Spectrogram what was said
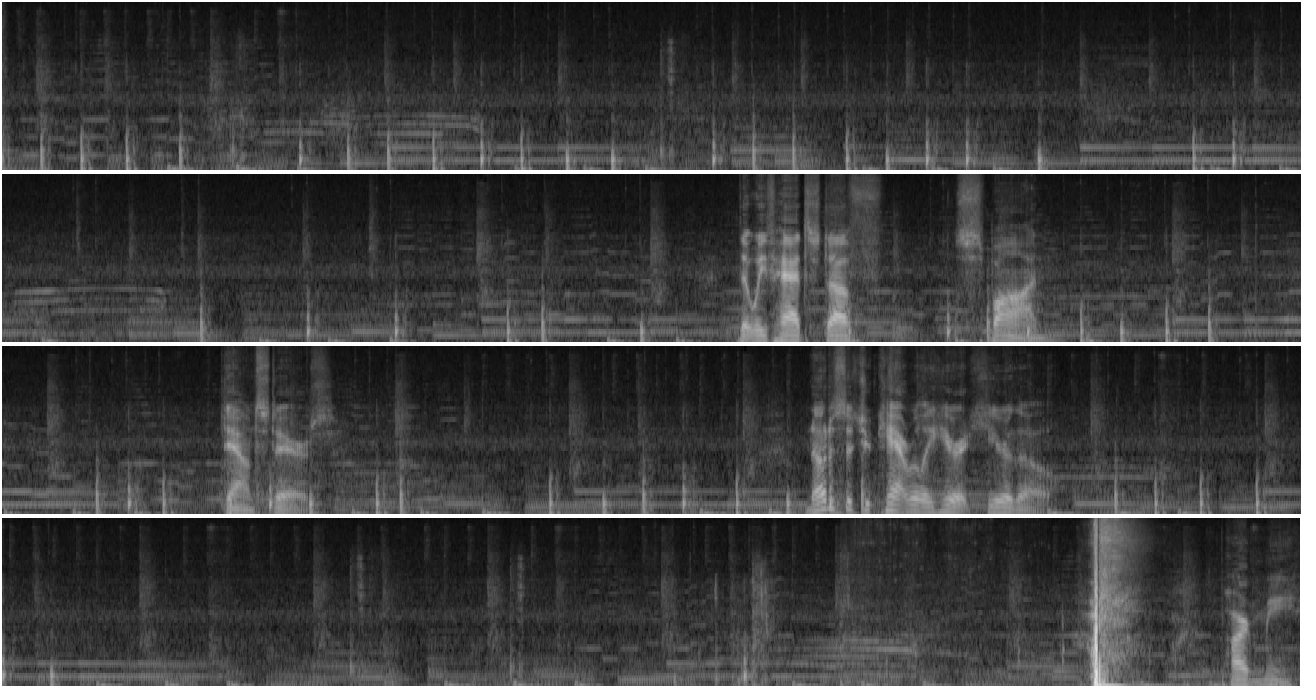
that we've had stuff spawn downstairs. Notice that you can't really hear it here though. Pardon me.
